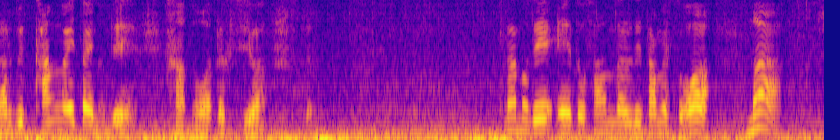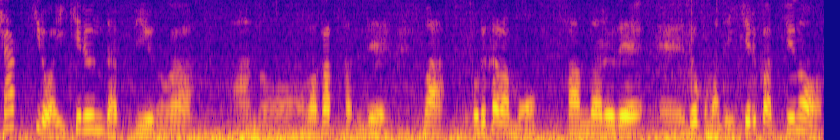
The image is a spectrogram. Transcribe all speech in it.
なるべく考えたいので、あの、私は。なので、えっ、ー、と、サンダルで試すと、あ、まあ、100キロはいけるんだっていうのが、あのー、分かったんで、まあ、これからもサンダルで、えー、どこまでいけるかっていうのを、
